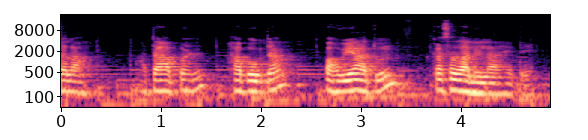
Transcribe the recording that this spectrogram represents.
चला आता आपण हा बोगदा पाहूया आतून कसा झालेला आहे ते.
